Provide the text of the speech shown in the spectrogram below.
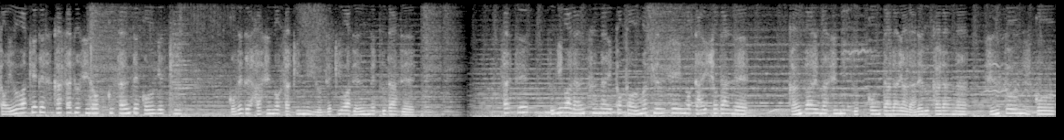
というわけですかさずシロックさんで攻撃。これで橋の先にいる敵は全滅だぜ。さて、次はランスナイトと馬級兵の対処だね。考えなしに突っ込んだらやられるからな。慎重に行こう。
